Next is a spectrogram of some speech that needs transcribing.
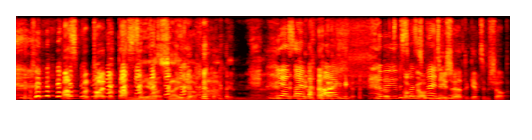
Was bedeutet das? Mehr Cyberwagen. mehr Cyberwagen. Aber das wir wissen, was ich meine. Ne? T-Shirt ne? gibt's im Shop.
